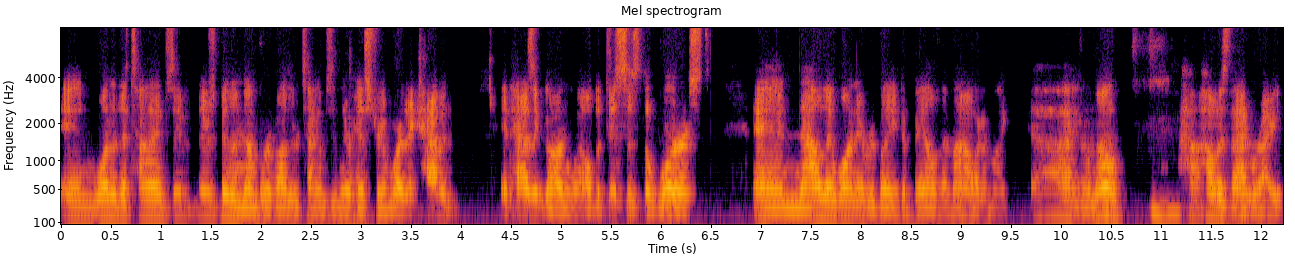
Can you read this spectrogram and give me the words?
in one of the times, there's been a number of other times in their history where they haven't, it hasn't gone well, but this is the worst. And now they want everybody to bail them out. I'm like, ah, I don't know. Mm-hmm. How, how is that right?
